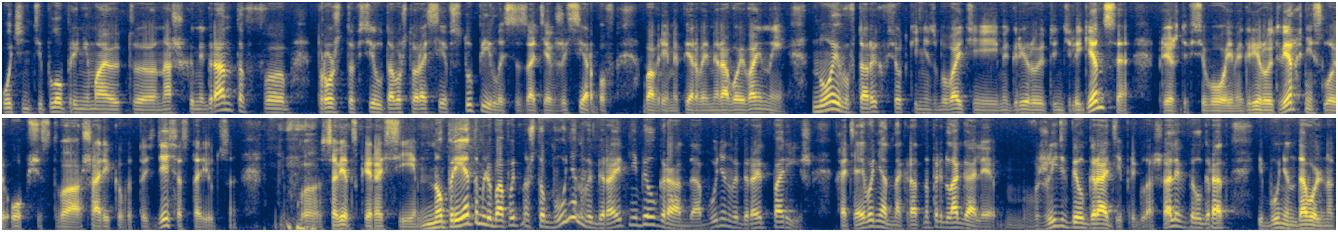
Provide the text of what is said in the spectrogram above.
очень тепло принимают э, наших иммигрантов, э, просто в силу того, что Россия вступилась за тех же сербов во время Первой мировой войны. Но и, во-вторых, все-таки не забывайте, эмигрирует интеллигенция, прежде всего, эмигрирует верхний слой общества, а Шариковы-то здесь остаются, в советской России. Но при этом любопытно, что Бунин выбирает не Белград, да, Бунин выбирает Париж. Хотя его неоднократно предлагали жить в Белграде, приглашали в Белград, и Бунин довольно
